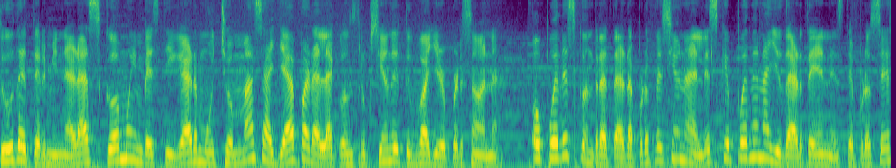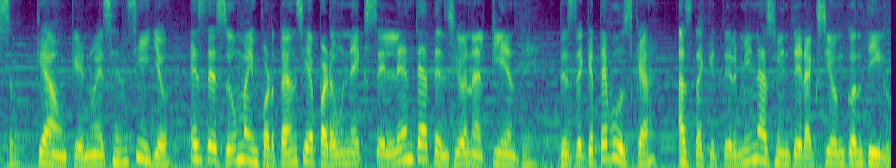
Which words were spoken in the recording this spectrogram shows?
Tú determinarás cómo investigar mucho más allá para la construcción de tu buyer persona o puedes contratar a profesionales que pueden ayudarte en este proceso, que aunque no es sencillo, es de suma importancia para una excelente atención al cliente, desde que te busca hasta que termina su interacción contigo.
